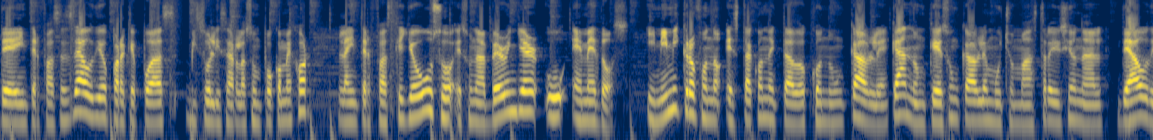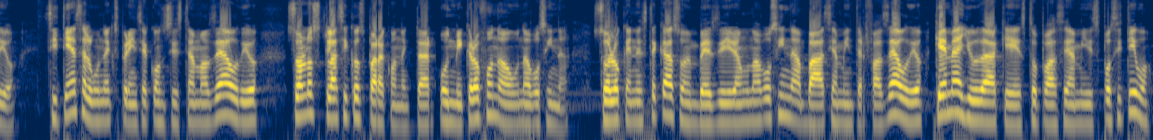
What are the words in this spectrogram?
de interfaces de audio para que puedas visualizarlas un poco mejor. La interfaz que yo uso es una Behringer UM2 y mi micrófono está conectado con un cable Canon que es un cable mucho más tradicional de audio. Si tienes alguna experiencia con sistemas de audio, son los clásicos para conectar un micrófono a una bocina, solo que en este caso en vez de ir a una bocina va hacia mi interfaz de audio que me ayuda a que esto pase a mi dispositivo.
